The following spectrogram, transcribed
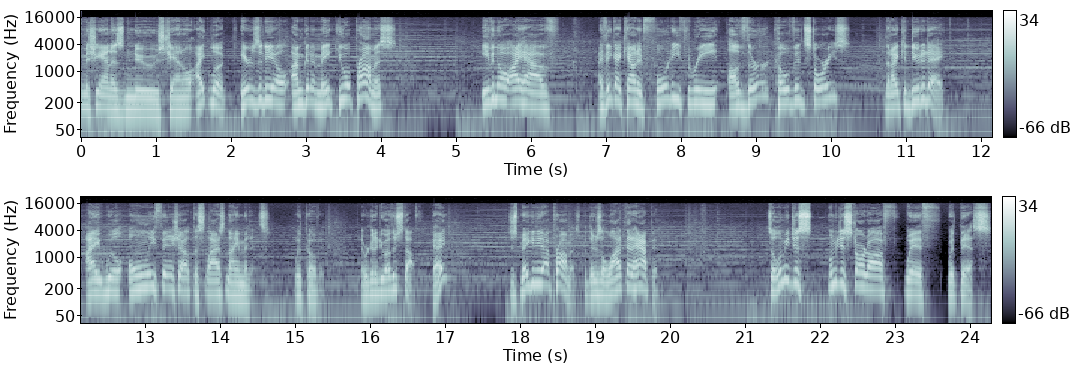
Michiana's news channel. I look, here's the deal. I'm going to make you a promise. Even though I have, I think I counted 43 other COVID stories that I could do today, I will only finish out this last nine minutes with COVID. Then we're going to do other stuff, okay? Just making you that promise, but there's a lot that happened. So let me just let me just start off with with this.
